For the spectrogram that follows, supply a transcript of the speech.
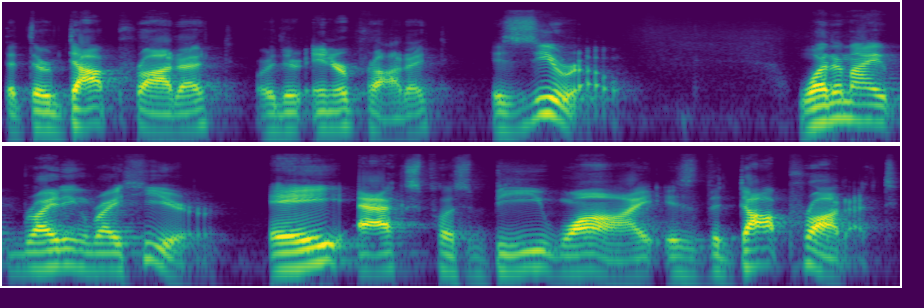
That their dot product, or their inner product, is zero. What am I writing right here? ax plus by is the dot product.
